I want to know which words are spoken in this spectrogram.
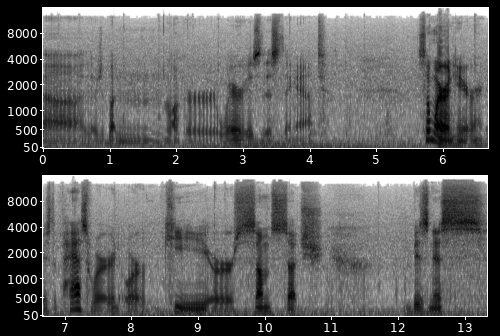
Uh, there's a button locker. Where is this thing at? Somewhere in here is the password or key or some such business.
